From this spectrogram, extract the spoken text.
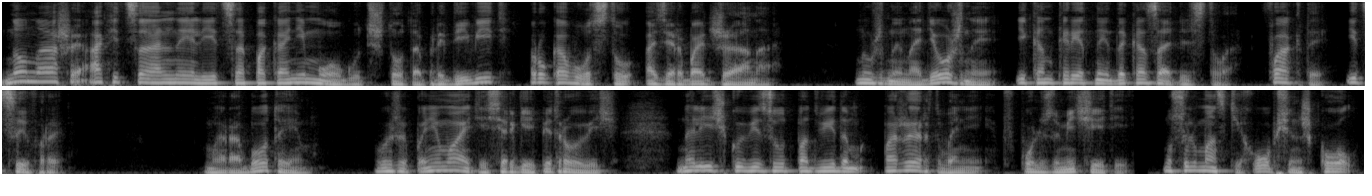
Но наши официальные лица пока не могут что-то предъявить руководству Азербайджана. Нужны надежные и конкретные доказательства, факты и цифры. Мы работаем. Вы же понимаете, Сергей Петрович, наличку везут под видом пожертвований в пользу мечетей, мусульманских общин, школ.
